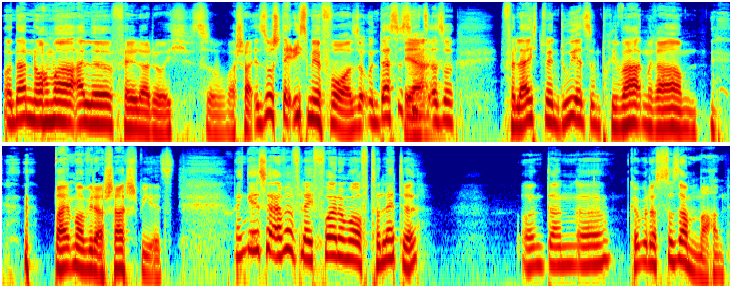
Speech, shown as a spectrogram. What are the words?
und dann nochmal alle Felder durch. So wahrscheinlich. So stelle ich es mir vor. So, und das ist Ja. jetzt also vielleicht, wenn du jetzt im privaten Rahmen bald mal wieder Schach spielst, dann gehst du einfach vielleicht vorher nochmal auf Toilette und dann äh, können wir das zusammen machen.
